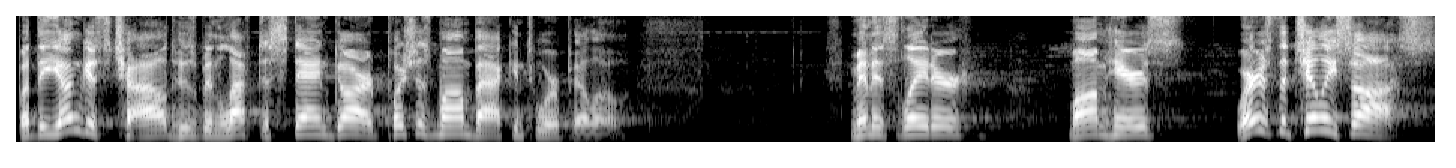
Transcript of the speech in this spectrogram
But the youngest child, who's been left to stand guard, pushes mom back into her pillow. Minutes later, mom hears, Where's the chili sauce?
